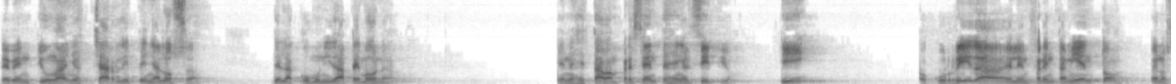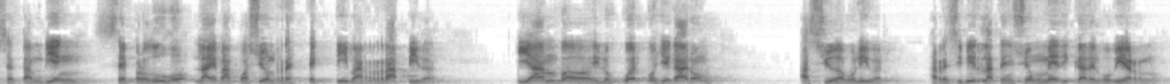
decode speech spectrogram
de 21 años, Charlie Peñalosa, de la comunidad Pemona, quienes estaban presentes en el sitio. Y, ocurrida el enfrentamiento, bueno, se, también se produjo la evacuación respectiva, rápida, y ambos y los cuerpos llegaron a Ciudad Bolívar a recibir la atención médica del gobierno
